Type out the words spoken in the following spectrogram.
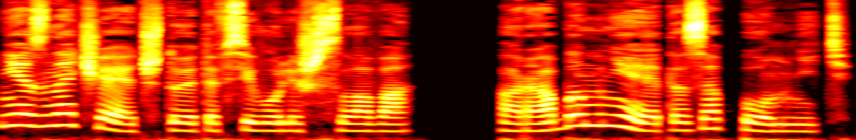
не означает, что это всего лишь слова. Пора бы мне это запомнить.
